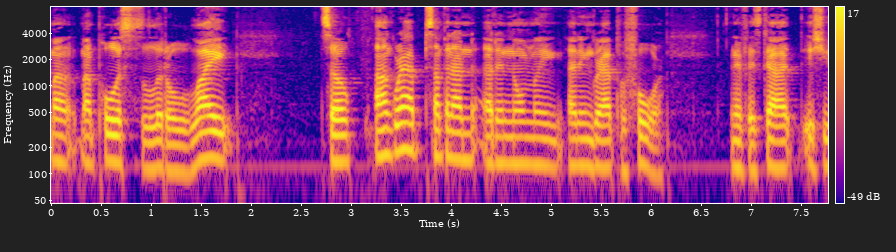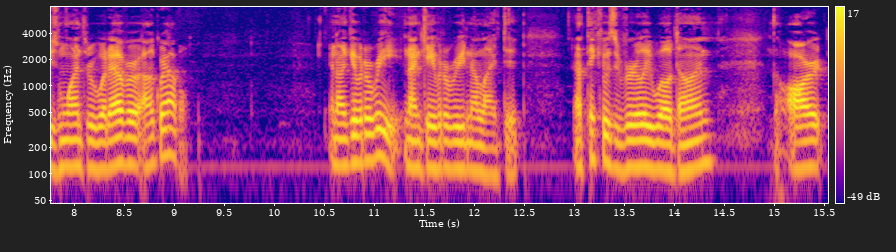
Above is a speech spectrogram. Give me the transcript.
my my pull list is a little light, so I'll grab something I, I didn't normally I didn't grab before, and if it's got issues one through whatever, I'll grab them, and I'll give it a read. And I gave it a read, and I liked it. I think it was really well done. The art,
